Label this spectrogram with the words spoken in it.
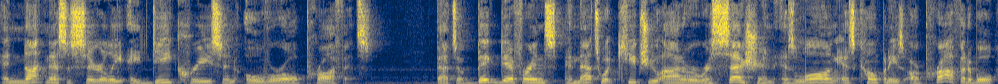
and not necessarily a decrease in overall profits. That's a big difference, and that's what keeps you out of a recession as long as companies are profitable,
